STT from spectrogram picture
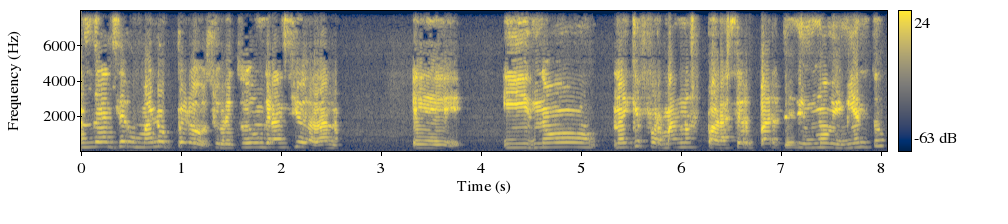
un gran ser humano, pero sobre todo un gran ciudadano. Eh, y no, no hay que formarnos para ser parte de un movimiento,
